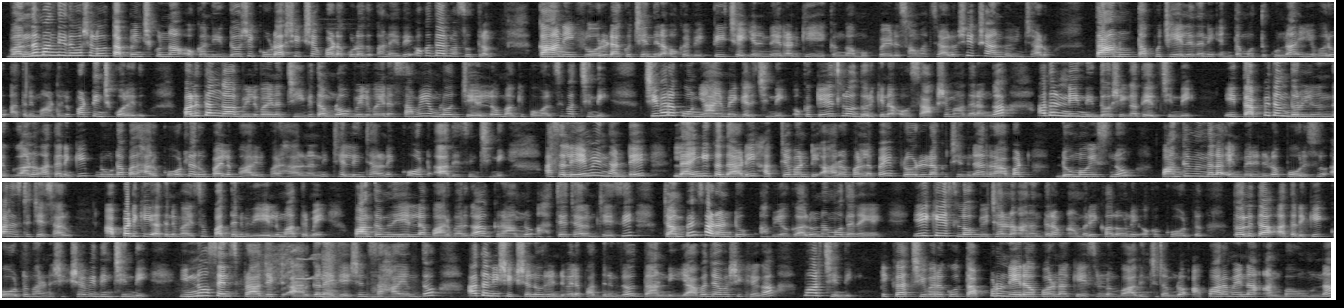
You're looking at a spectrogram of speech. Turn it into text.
వంద మంది దోషులు తప్పించుకున్న ఒక నిర్దోషి కూడా శిక్ష పడకూడదు అనేది ఒక ధర్మసూత్రం. కానీ ఫ్లోరిడాకు చెందిన ఒక వ్యక్తి చెయ్యని నేరానికి ఏకంగా ముప్పై ఏడు సంవత్సరాలు శిక్ష అనుభవించాడు. తాను తప్పు చేయలేదని ఎంత మొత్తుకున్నా ఎవరూ అతని మాటలు పట్టించుకోలేదు. ఫలితంగా విలువైన జీవితంలో విలువైన సమయంలో జైల్లో మగ్గిపోవాల్సి వచ్చింది. చివరకు న్యాయమే గెలిచింది. ఒక కేసులో దొరికిన ఓ సాక్ష్యం ఆధారంగా అతన్ని నిర్దోషిగా తేల్చింది. ఈ తప్పిదం దొరికినందుకు గాను అతనికి నూట పదహారు కోట్ల రూపాయల భారీ పరిహారాన్ని చెల్లించాలని కోర్టు ఆదేశించింది. అసలు ఏమైందంటే లైంగిక దాడి హత్య వంటి ఆరోపణలపై ఫ్లోరిడాకు చెందిన రాబర్ట్ డూమోయిస్ను పంతొమ్మిది వందల ఎనభై రెండులో పోలీసులు అరెస్టు చేశారు. అప్పటికి అతని వయసు పద్దెనిమిది ఏళ్ళు మాత్రమే. పంతొమ్మిది ఏళ్ళ బార్బర్గా గ్రామ్ను అత్యాచారం చేసి చంపేశాడంటూ అభియోగాలు నమోదనయ్యాయి ఈ కేసులో విచారణ అనంతరం అమెరికాలోని ఒక కోర్టు తొలుత అతడికి కోర్టు మరణశిక్ష విధించింది. ఇన్నోసెన్స్ ప్రాజెక్ట్ ఆర్గనైజేషన్ సహాయంతో అతని శిక్షను రెండు వేల పద్దెనిమిదిలో దాన్ని యావజావ శిక్షగా మార్చింది. ఇక చివరకు తప్పుడు నేరాపరణ కేసులను వాదించడంలో అపారమైన అనుభవం ఉన్న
